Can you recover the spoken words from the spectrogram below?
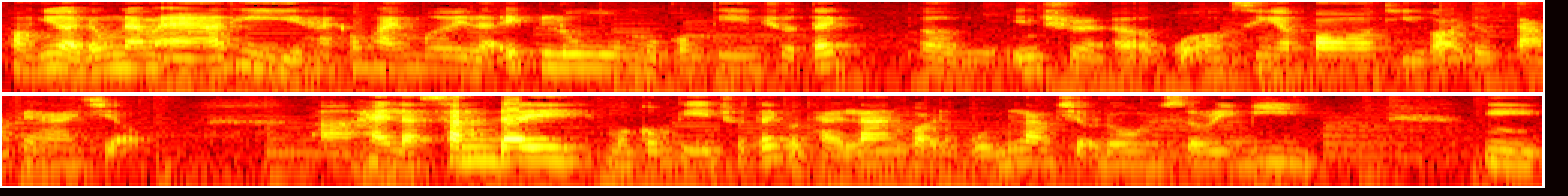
Hoặc như ở Đông Nam Á thì 2020 là Xlu một công ty insurtech ở insurance ở, của ở Singapore thì gọi được 8,2 triệu. À, hay là Sunday một công ty insurtech của Thái Lan gọi được 45 triệu đô Series B thì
